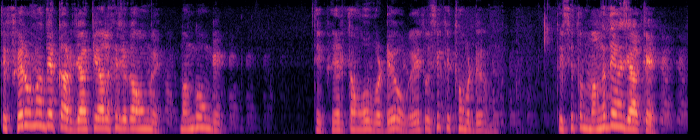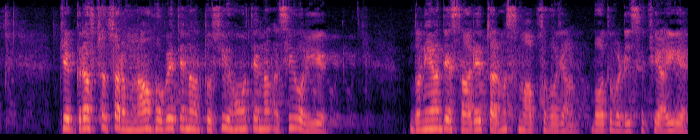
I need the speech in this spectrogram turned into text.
ਤੇ ਫਿਰ ਉਹਨਾਂ ਦੇ ਘਰ ਜਾ ਕੇ ਅਲਖ ਜਗਾਉਂਗੇ ਮੰਗੋਗੇ। ਤੇ ਫਿਰ ਤਾਂ ਉਹ ਵੱਡੇ ਹੋ ਗਏ, ਤੁਸੀਂ ਕਿੱਥੋਂ ਵੱਡੇ ਹੋ? ਤੁਸੀਂ ਤਾਂ ਮੰਗਦੇ ਆ ਜਾ ਕੇ। ਜੇ ਗ੍ਰਸਤ ਧਰਮ ਨਾ ਹੋਵੇ ਤੇ ਨਾ ਤੁਸੀਂ ਹੋ ਤੇ ਨਾ ਅਸੀਂ ਹੋਈਏ। ਦੁਨੀਆ ਦੇ ਸਾਰੇ ਧਰਮ ਸਮਾਪਤ ਹੋ ਜਾਣ। ਬਹੁਤ ਵੱਡੀ ਸਚਾਈ ਹੈ,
